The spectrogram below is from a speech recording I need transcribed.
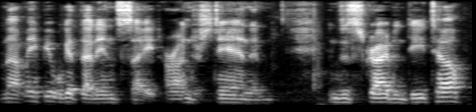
not many people get that insight or understand and, and described in detail.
